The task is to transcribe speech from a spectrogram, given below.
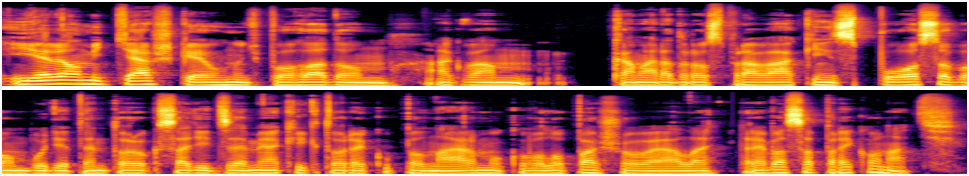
je veľmi ťažké uhnúť pohľadom, ak vám kamarát rozpráva, akým spôsobom bude tento rok sadiť zemiaky, ktoré kúpil na Jarmoku v Lopašove, ale treba sa prekonať.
